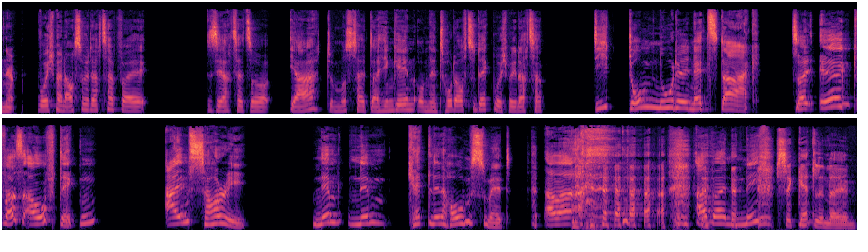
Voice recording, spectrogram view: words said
Ja. Wo ich mir auch so gedacht habe, weil sie sagt halt so, ja, du musst halt da hingehen, um den Tod aufzudecken, wo ich mir gedacht habe, die Dummnudel Ned Stark soll irgendwas aufdecken. I'm sorry. Nimm, nimm Catelyn Holmes mit. Aber, aber nicht. Schick Catelyn dahin.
